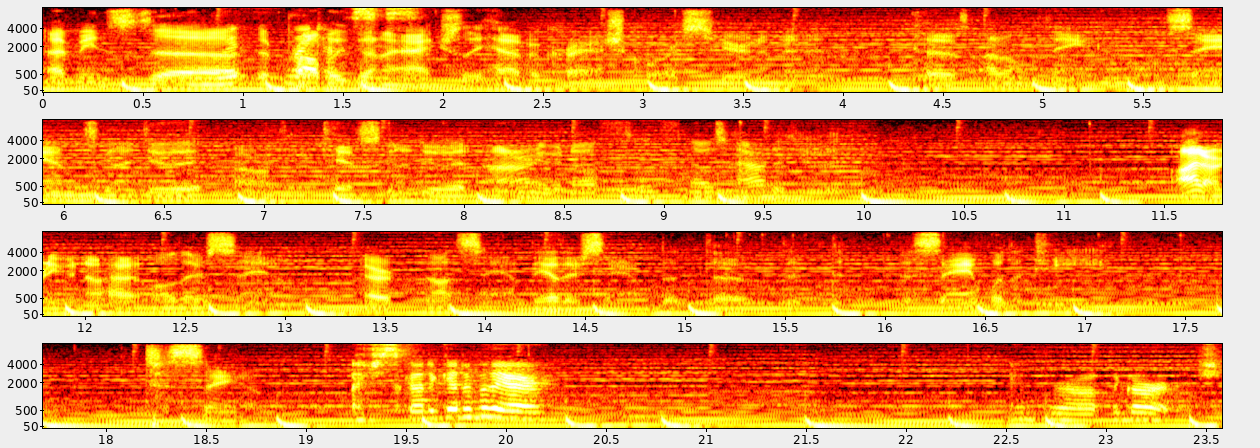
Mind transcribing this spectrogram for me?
that means uh, they're probably going to actually have a crash course here in a minute. Because I don't think Sam is going to do it. I don't think Tiff's going to do it. and I don't even know if Tiff knows how to do it. I don't even know how to. Oh, there's Sam. Or not Sam, the other Sam. The, the, the, the Sam with a T. To Sam. I just gotta get over there. And throw out the garbage.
